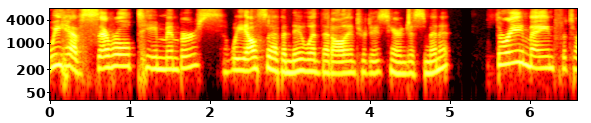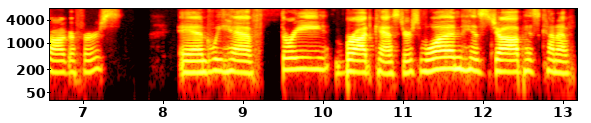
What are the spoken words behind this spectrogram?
We have several team members. We also have a new one that I'll introduce here in just a minute. Three main photographers, and we have three broadcasters. One, his job has kind of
